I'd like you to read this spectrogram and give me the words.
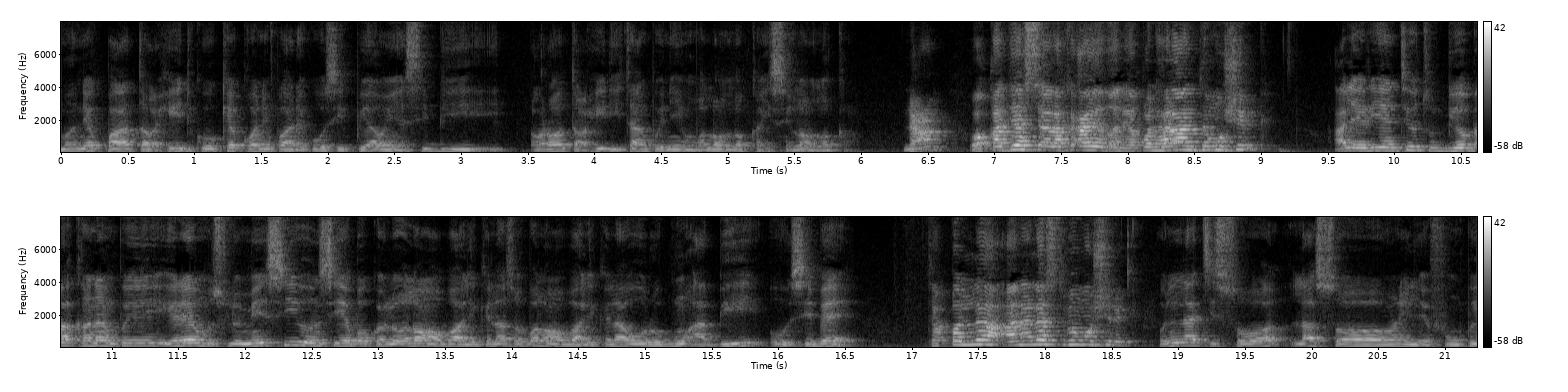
mọ̀ nípa tawhid kó kẹ́kọ̀ọ́ nípa rẹ̀ kó o sì pe àwọn èèyàn síbi ọ̀rọ̀ tawhid tá à ń pè ní ìmọ̀ Ọlọ́run lọ́kan ìsìn Ọlọ́run lọ́kan. naam wa qad yas'alaka aydan yaqul hal anta mushrik. a lè rí ẹni tí ó tún bí ọba kan náà pé ìrẹ mùsùlùmí sí òun sí ẹbọ pẹ̀lú Ọlọ́run ọba àlìkẹ́lá sọ taqul لا ana لست bi mushrik. o ní láti sọ lásọ rinlẹ̀ fún pé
